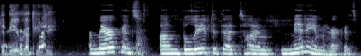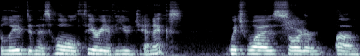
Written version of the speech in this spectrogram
to be a refugee. Americans um, believed at that time, many Americans believed in this whole theory of eugenics, which was sort of um,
